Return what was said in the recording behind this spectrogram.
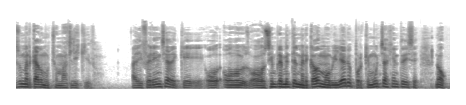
Que es un mercado mucho más líquido. A diferencia de que, o, o- o simplemente el mercado inmobiliario, porque mucha gente dice, no,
